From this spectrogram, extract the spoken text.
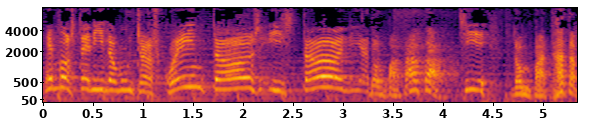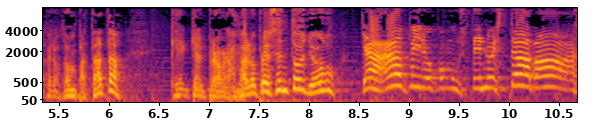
Hemos tenido muchos cuentos, historias... Don Patata. Sí, Don Patata, pero Don Patata, que, que el programa lo presento yo. ya, pero como usted no estaba...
